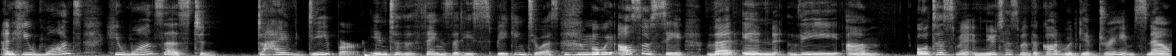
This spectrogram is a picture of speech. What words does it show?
and he wants he wants us to dive deeper into the things that he's speaking to us. But we also see that in the um, Old Testament and New Testament that God would give dreams. Now,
